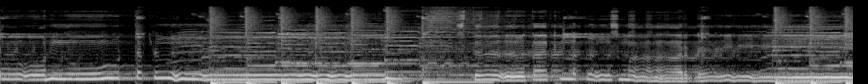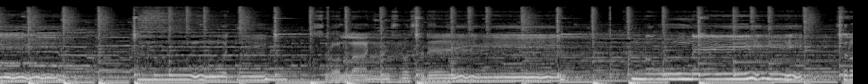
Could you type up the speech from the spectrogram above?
អូន រតែផ្លឹកស្មារតីលួចស្រឡាញ់ស្រស់ស្ដីក្នុងនៃស្រ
